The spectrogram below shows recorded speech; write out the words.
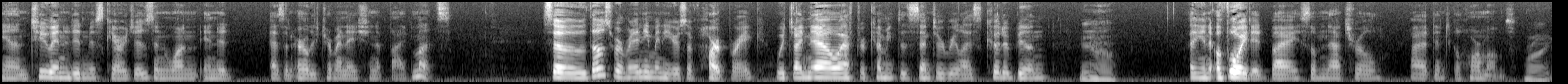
and two ended in miscarriages, and one ended as an early termination at five months. So those were many, many years of heartbreak, which I now, after coming to the center, realized could have been Yeah, uh, you know, avoided by some natural bioidentical hormones. right.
